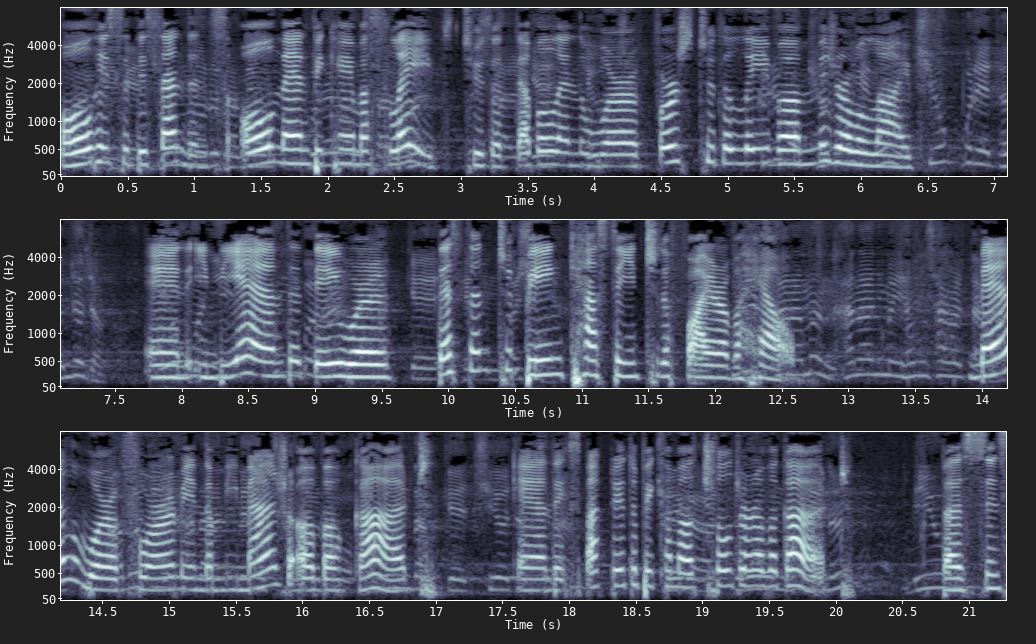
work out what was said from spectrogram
all his descendants, all men became a slave to the devil and were forced to live a miserable life. And in the end, they were destined to being cast into the fire of hell. Men were formed in the image of a God and expected to become a children of a God. But since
